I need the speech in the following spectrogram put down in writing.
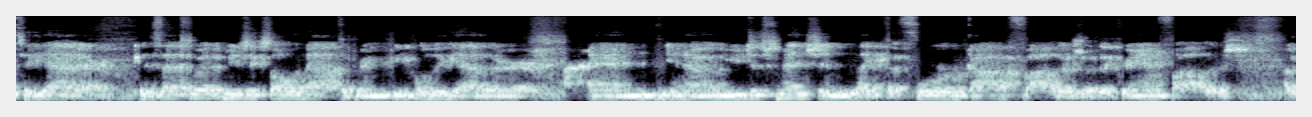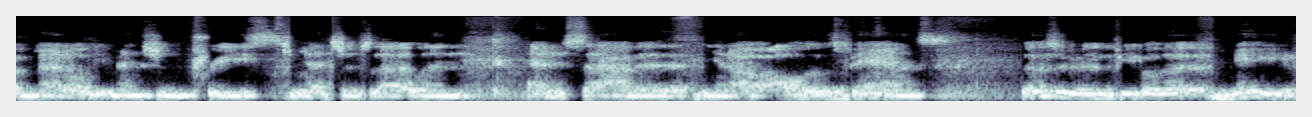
together, because that's what music's all about, to bring people together. And, you know, you just mentioned like the four godfathers or the grandfathers of metal. You mentioned Priest, you mentioned Zeppelin and Sabbath, you know, all those bands. Those are the people that made,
